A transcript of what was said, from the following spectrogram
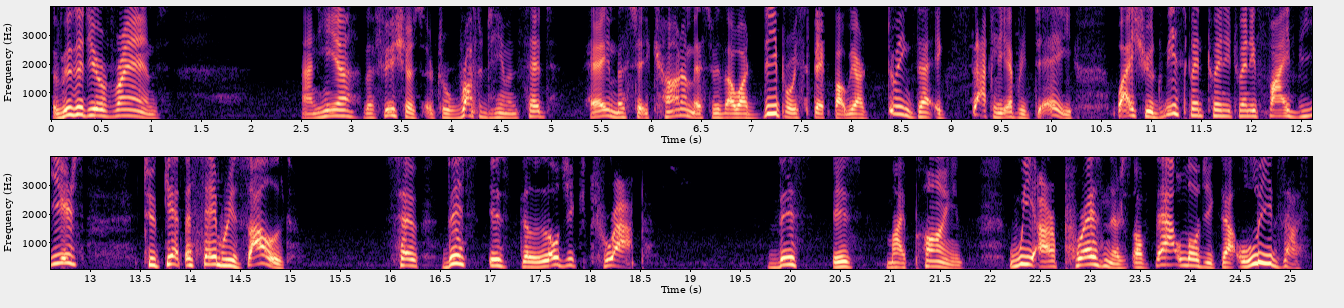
visit your friends. And here the fishers interrupted him and said, Hey, Mr. Economist, with our deep respect, but we are doing that exactly every day. Why should we spend 20, 25 years to get the same result? So this is the logic trap. This is my point. We are prisoners of that logic that leads us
